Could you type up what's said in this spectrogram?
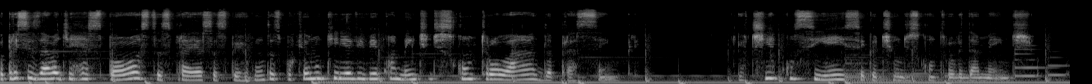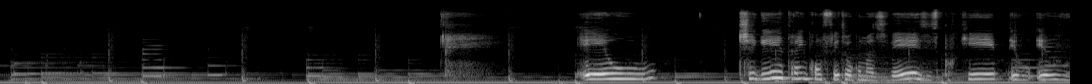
Eu precisava de respostas para essas perguntas porque eu não queria viver com a mente descontrolada para sempre. Eu tinha consciência que eu tinha um descontrole da mente. Eu cheguei a entrar em conflito algumas vezes porque eu, eu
